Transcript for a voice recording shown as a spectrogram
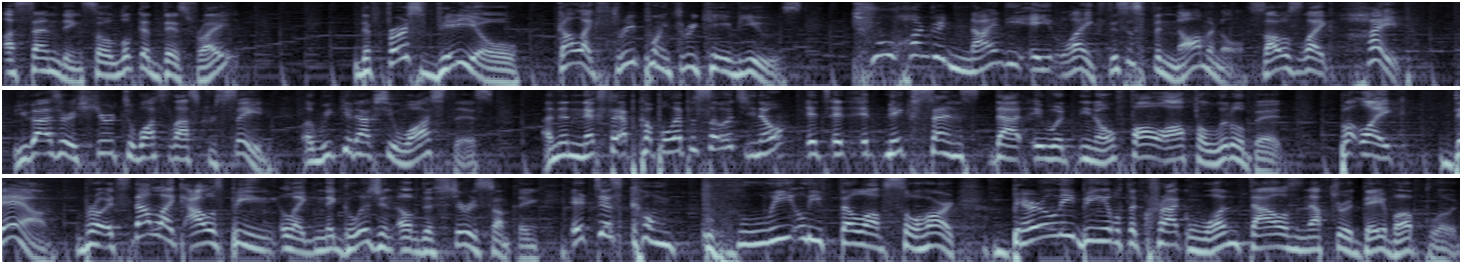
ascending. So look at this, right? The first video got like 3.3k views. 298 likes. This is phenomenal. So I was like, hype. You guys are here to watch The Last Crusade. Like, we can actually watch this. And then next couple episodes, you know, it, it, it makes sense that it would, you know, fall off a little bit. But like, damn, bro, it's not like I was being like negligent of the series something. It just completely fell off so hard. Barely being able to crack 1,000 after a day of upload.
